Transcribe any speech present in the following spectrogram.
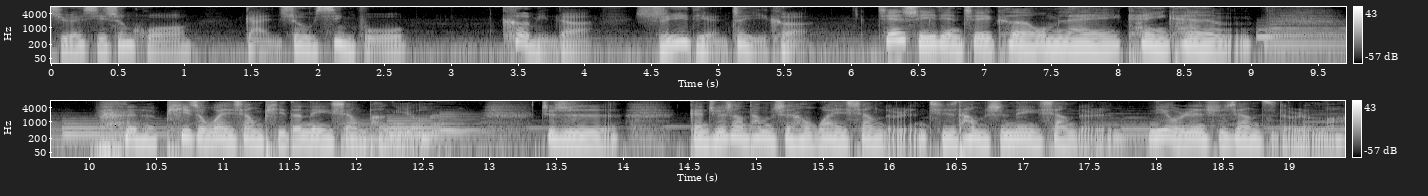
学习生活，感受幸福。克敏的十一点这一刻，今天十一点这一刻，我们来看一看 披着外向皮的内向朋友，就是感觉上他们是很外向的人，其实他们是内向的人。你有认识这样子的人吗？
